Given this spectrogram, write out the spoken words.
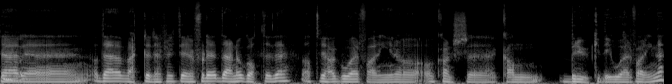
Det er, eh, og det er verdt å reflektere, for det, det er noe godt i det. At vi har gode erfaringer og, og kanskje kan bruke de gode erfaringene.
